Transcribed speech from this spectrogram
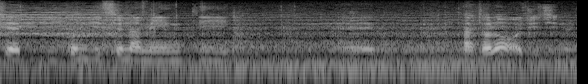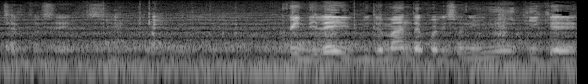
certi condizionamenti eh, patologici in un certo senso. Quindi lei mi domanda quali sono i miti che,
